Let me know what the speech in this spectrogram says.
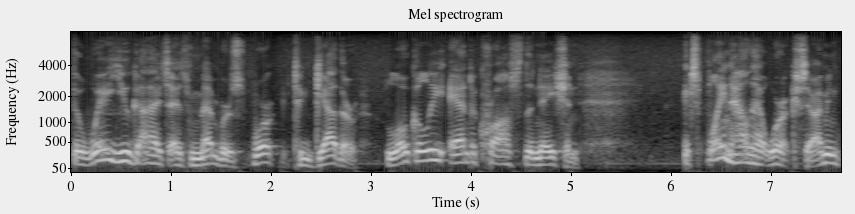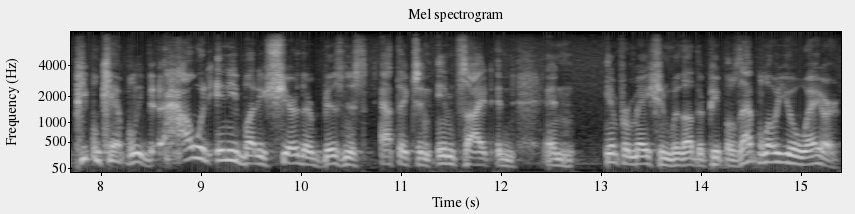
the way you guys as members work together locally and across the nation. Explain how that works, Sara. I mean, people can't believe it. How would anybody share their business ethics and insight and, and information with other people? Does that blow you away, or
